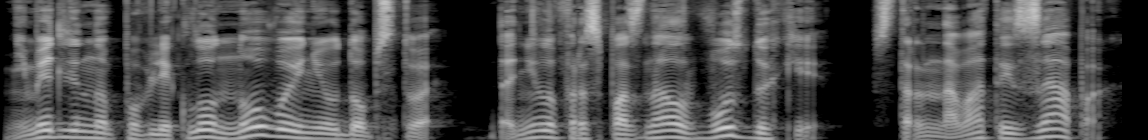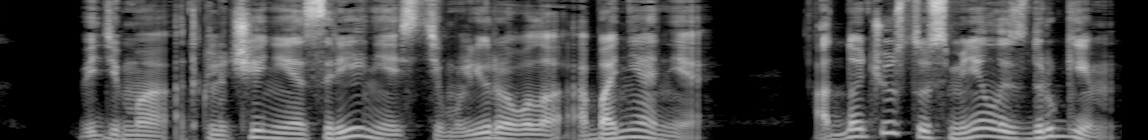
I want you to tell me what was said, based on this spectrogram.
немедленно повлекло новое неудобство. Данилов распознал в воздухе странноватый запах. Видимо, отключение зрения стимулировало обоняние. Одно чувство сменялось другим.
